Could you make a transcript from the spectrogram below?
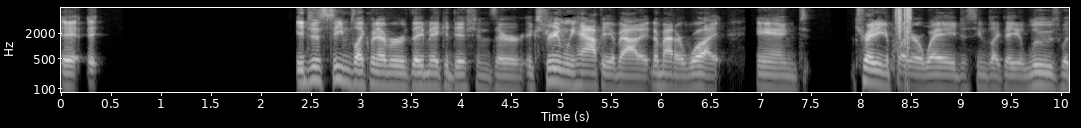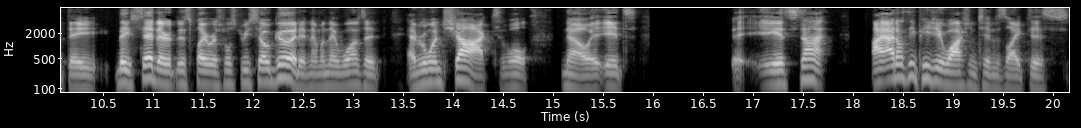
it, it it just seems like whenever they make additions, they're extremely happy about it, no matter what. And trading a player away just seems like they lose what they they said. This player was supposed to be so good, and then when they want it, everyone's shocked. Well, no, it, it's it's not. I, I don't think PJ Washington is like this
